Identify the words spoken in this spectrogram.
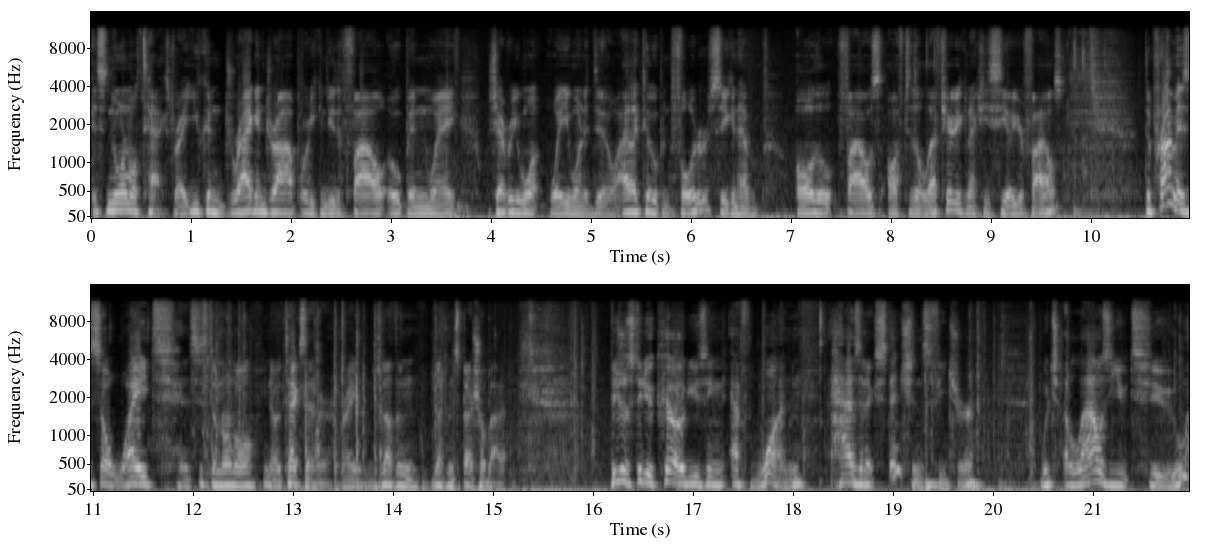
it's normal text, right? You can drag and drop, or you can do the file open way, whichever you want, way you want to do. I like to open folders, so you can have all the files off to the left here. You can actually see all your files. The problem is it's all white and it's just a normal, you know, text editor, right? There's nothing nothing special about it. Visual Studio Code using F1 has an extensions feature which allows you to,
